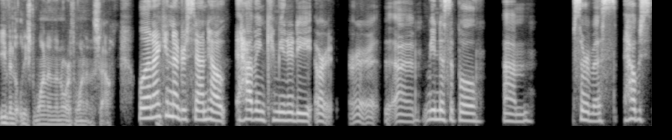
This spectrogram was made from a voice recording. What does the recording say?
even at least one in the north, one in the south. well, and I can understand how having community or or uh, municipal um, service helps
